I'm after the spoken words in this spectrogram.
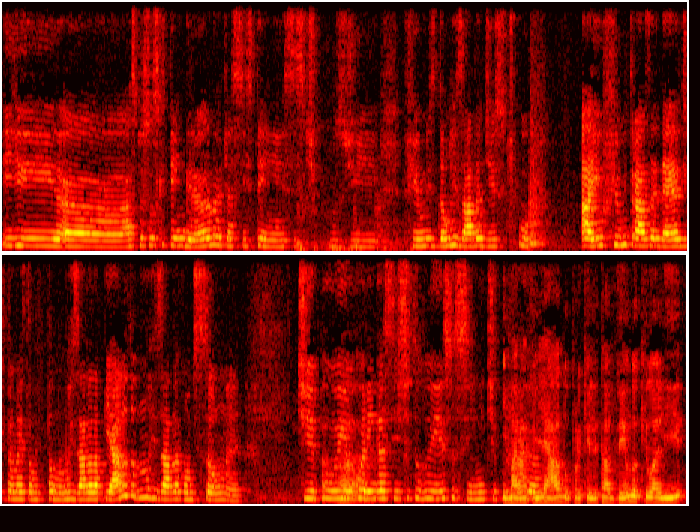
E ah, as pessoas que têm grana, que assistem esses tipos de filmes, dão risada disso. Tipo, aí o filme traz a ideia de que também estão dando risada da piada ou estão dando risada da condição, né? Tipo, e o Ah. Coringa assiste tudo isso, assim, tipo. E fica- maravilhado, porque ele tá vendo aquilo ali,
